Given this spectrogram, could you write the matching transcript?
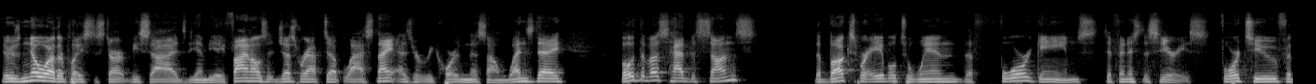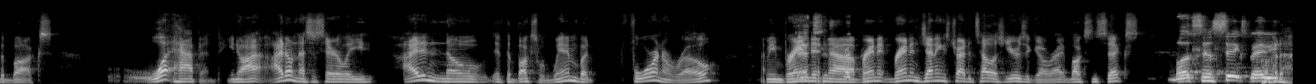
There's no other place to start besides the NBA Finals. It just wrapped up last night as we're recording this on Wednesday. Both of us had the Suns the Bucks were able to win the four games to finish the series, four two for the Bucks. What happened? You know, I, I don't necessarily I didn't know if the Bucks would win, but four in a row. I mean, Brandon uh, Brandon Brandon Jennings tried to tell us years ago, right? Bucks and six. Bucks and six, baby. But, uh,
